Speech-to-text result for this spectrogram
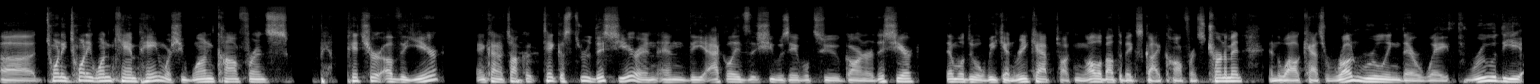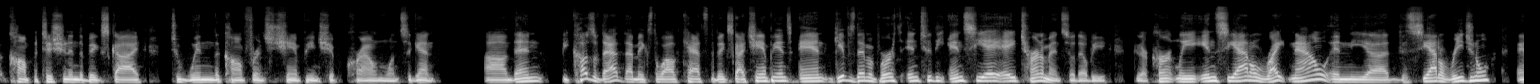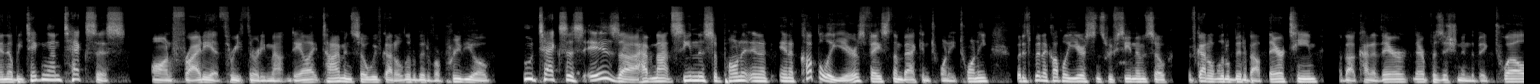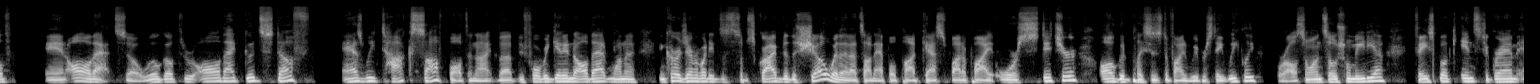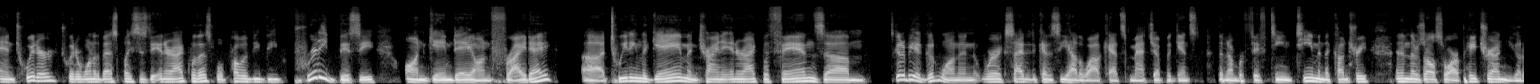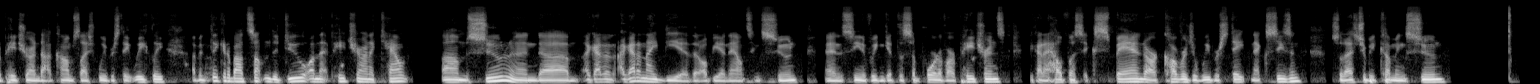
uh, 2021 campaign where she won conference p- pitcher of the year, and kind of talk take us through this year and and the accolades that she was able to garner this year. Then we'll do a weekend recap talking all about the Big Sky Conference tournament and the Wildcats run ruling their way through the competition in the Big Sky to win the conference championship crown once again. Uh, then, because of that, that makes the Wildcats the Big Sky champions and gives them a berth into the NCAA tournament. So they'll be they're currently in Seattle right now in the uh, the Seattle Regional, and they'll be taking on Texas on Friday at 3:30 Mountain Daylight Time. And so we've got a little bit of a preview of who Texas is. Uh, have not seen this opponent in a, in a couple of years. Faced them back in 2020, but it's been a couple of years since we've seen them. So we've got a little bit about their team, about kind of their their position in the Big 12, and all that. So we'll go through all that good stuff as we talk softball tonight. But before we get into all that, want to encourage everybody to subscribe to the show, whether that's on Apple Podcast, Spotify, or Stitcher. All good places to find Weber State Weekly. We're also on social media Facebook, Instagram, and Twitter. Twitter, one of the best places to interact with us. We'll probably be pretty busy on game day on Friday, uh, tweeting the game and trying to interact with fans. Um, it's going to be a good one, and we're excited to kind of see how the Wildcats match up against the number 15 team in the country. And then there's also our Patreon. You go to patreon.com slash Weber State Weekly. I've been thinking about something to do on that Patreon account um, soon, and um, I got an, I got an idea that I'll be announcing soon, and seeing if we can get the support of our patrons to kind of help us expand our coverage of Weber State next season. So that should be coming soon.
